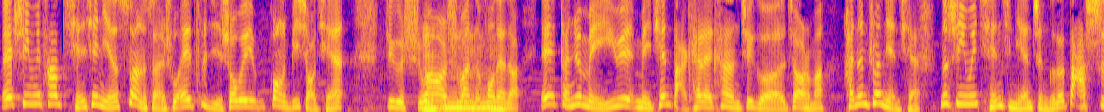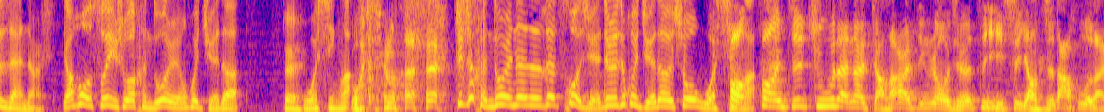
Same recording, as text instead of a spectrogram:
哎，是因为他前些年算了算，说，哎，自己稍微放了笔小钱，这个十万二十万的放在那儿，哎，感觉每一月每天打开来看，这个叫什么，还能赚点钱，那是因为前几年整个的大势在那儿，然后所以说很多人会觉得。对，我行了，我行了，这是很多人的的的错觉，就是会觉得说我行了。放放一只猪在那儿长了二斤肉，觉得自己是养殖大户了。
